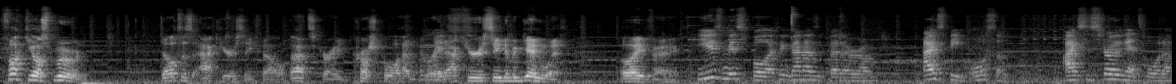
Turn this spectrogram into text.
Fuck your spoon. Delta's accuracy fell. That's great. Crush Claw had great accuracy to begin with. Oy vey. Use Mist Ball, I think that has a better um. Ice Beam, awesome. Ice is strong against water.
